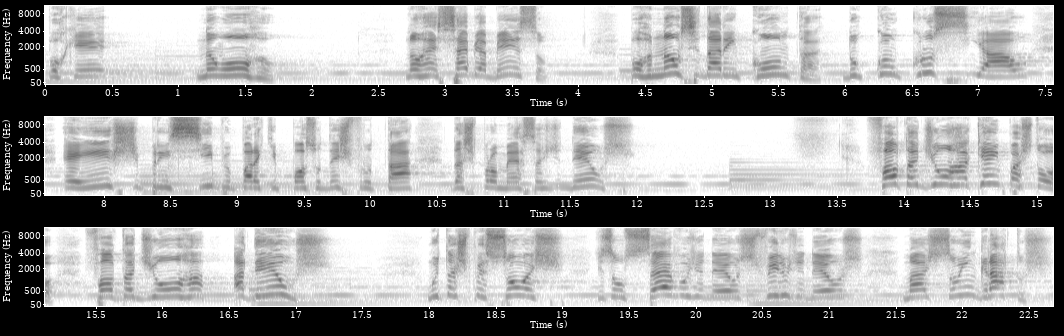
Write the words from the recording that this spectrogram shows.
porque não honram, não recebem a bênção por não se darem conta do quão crucial é este princípio para que possam desfrutar das promessas de Deus. Falta de honra a quem, pastor? Falta de honra a Deus. Muitas pessoas que são servos de Deus, filhos de Deus, mas são ingratos.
